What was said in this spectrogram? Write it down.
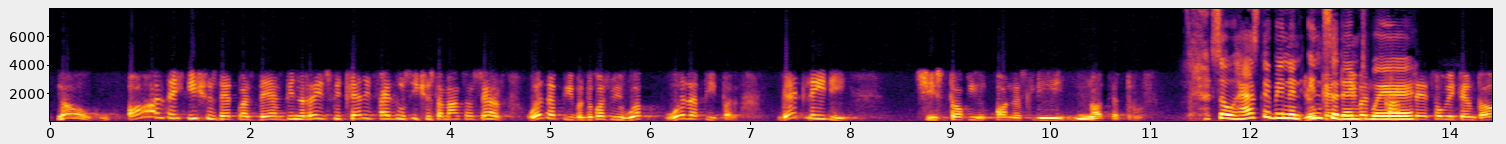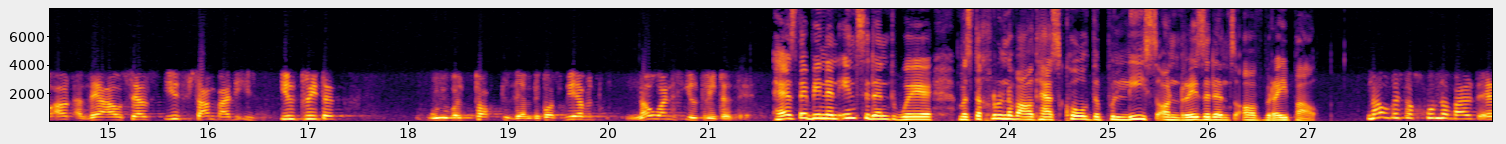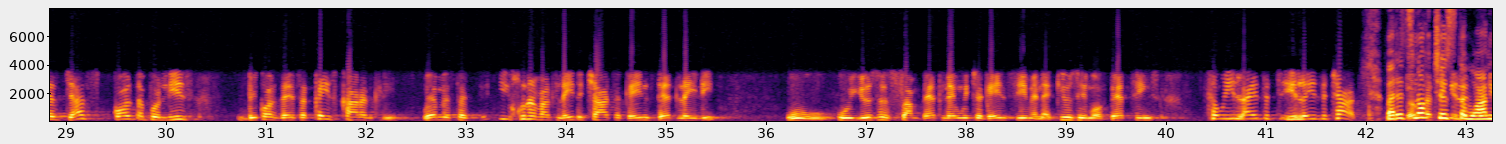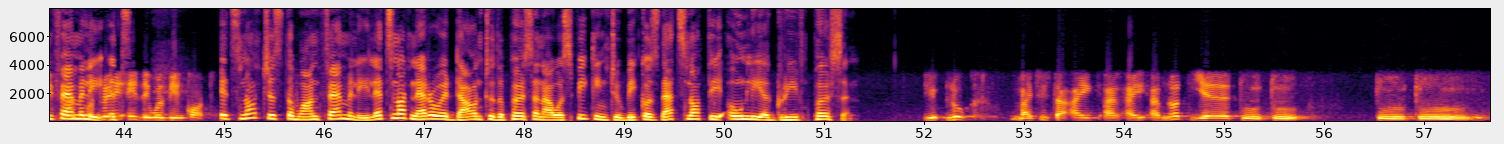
No, all the issues that was there have been raised. We clarify those issues amongst ourselves with the people because we work with the people. That lady, she's talking honestly, not the truth. So has there been an You incident where so we can go out there ourselves. If somebody is ill-treated, we will talk to them because we have no one is ill-treated there. has there been an incident where Mr. Groenewald has called the police on residents of Breipaal? Now, Mr. Groenewald has just called the police because there's a case currently where Mr. Groenewald laid a charge against that lady who, who uses some bad language against him and accuse him of bad things. So he laid the, he laid the charge. But it's So not just the one family. It's- they will be in court. It's not just the one family. Let's not narrow it down to the person I was speaking to because that's not the only aggrieved person. You, look, my sister, I, I, I, I'm not here to, to, to, to,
